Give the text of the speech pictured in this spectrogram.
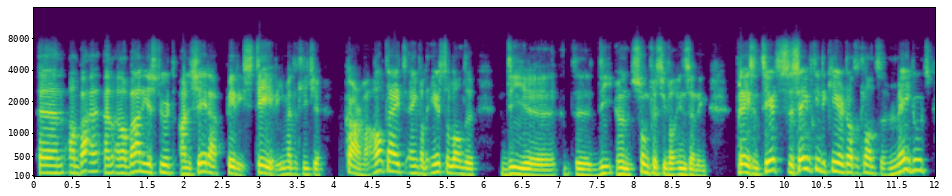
En, Alba- en Albanië stuurt Angela Peristeri met het liedje Karma. Altijd een van de eerste landen die, eh, de, die hun Songfestival inzending presenteert. Het is de zeventiende keer dat het land meedoet.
